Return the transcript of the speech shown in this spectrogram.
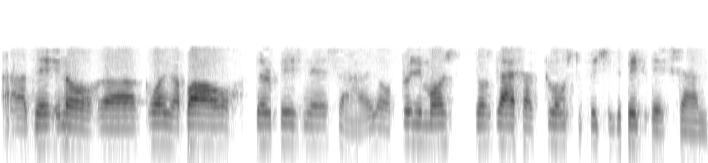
uh, they, you know, uh, going about their business. Uh, you know, pretty much those guys are close to pitching the big leagues, and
